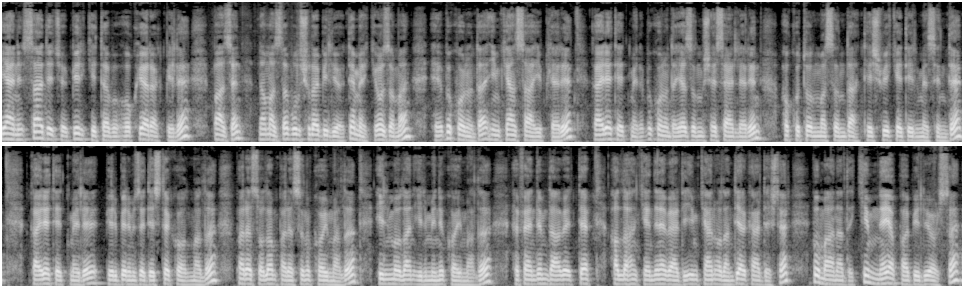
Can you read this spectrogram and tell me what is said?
Yani sadece bir kitabı okuyarak bile bazen namazda buluşulabiliyor. Demek ki o zaman e, bu konuda imkan sahipleri gayret etmeli. Bu konuda yazılmış eserlerin okutulmasında, teşvik edilmesinde gayret etmeli, birbirimize destek olmalı, parası olan parasını koymalı, ilmi olan ilmini koymalı. Efendim davette Allah'ın kendine verdiği imkanı olan diğer kardeşler bu manada kim ne yapabiliyorsa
